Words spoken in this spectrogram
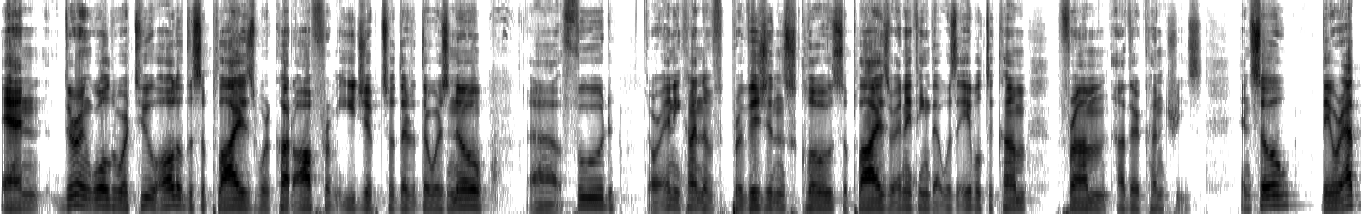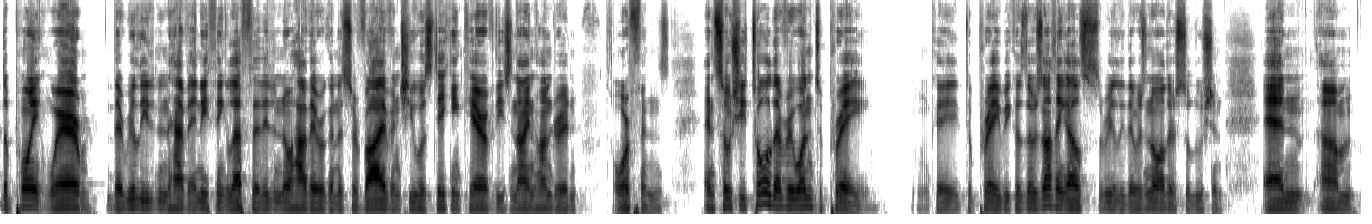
And during World War II, all of the supplies were cut off from Egypt, so there, there was no uh, food or any kind of provisions, clothes, supplies, or anything that was able to come from other countries. And so they were at the point where they really didn't have anything left. They didn't know how they were going to survive, and she was taking care of these 900 orphans. And so she told everyone to pray, okay, to pray because there was nothing else really. There was no other solution. And um,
